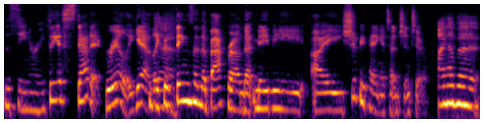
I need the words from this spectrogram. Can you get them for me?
The scenery. the aesthetic, really. Yeah, like the things in the background that maybe I should be paying attention to. I have a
